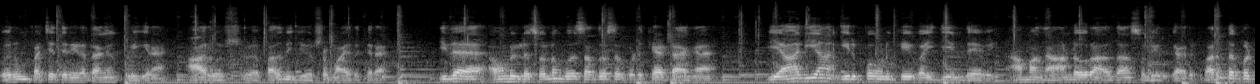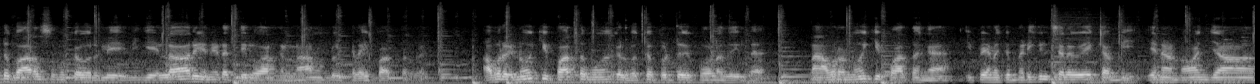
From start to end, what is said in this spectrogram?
வெறும் பச்சை தண்ணியில் தாங்க குளிக்கிறேன். ஆறு வருஷம் பதினஞ்சு வருஷமாக இருக்கிறேன். இதை அவங்கள்ட்ட சொல்லும்போது சந்தோஷப்பட்டு கேட்டாங்க. வியாதியாக இருப்பவனுக்கே வைத்தியம் தேவை. ஆமாங்க ஆண்டவரும் அதுதான் சொல்லியிருக்காரு. வருத்தப்பட்டு பாரம் சுமக்கவர்களே நீங்கள் எல்லாரும் என்னிடத்தில் வாருங்கள் நான் உங்களுக்கு இளைப்பாக்குறேன் அவரை நோக்கி பார்த்த முகங்கள் வைக்கப்பட்டு போனது இல்லை. நான் அவரை நோக்கி பார்த்தேங்க. இப்போ எனக்கு மெடிக்கல் செலவே கம்மி. ஏன்னா நோஞ்சான்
